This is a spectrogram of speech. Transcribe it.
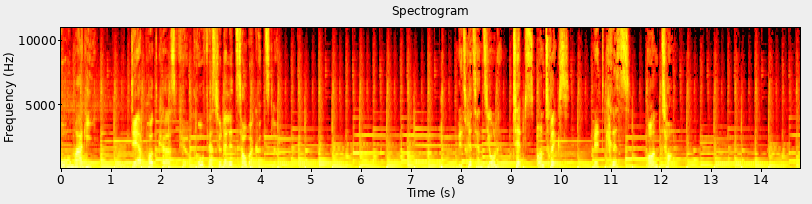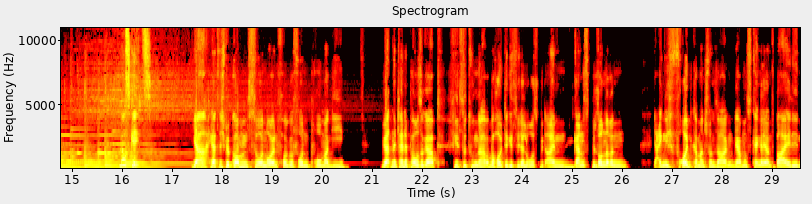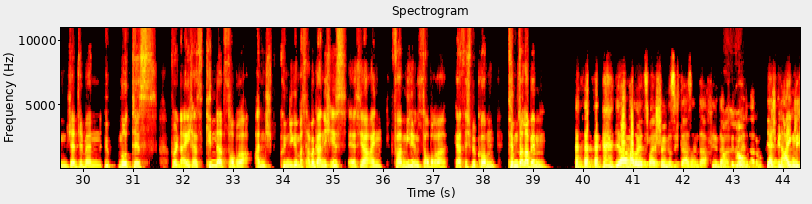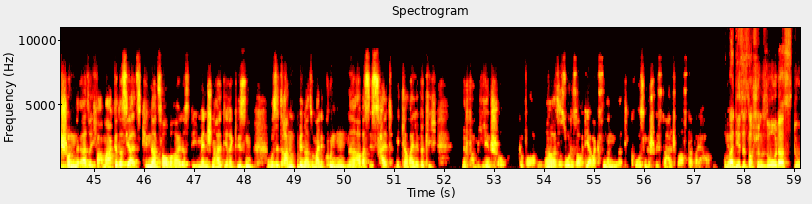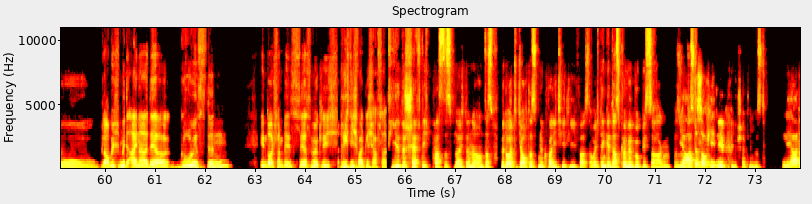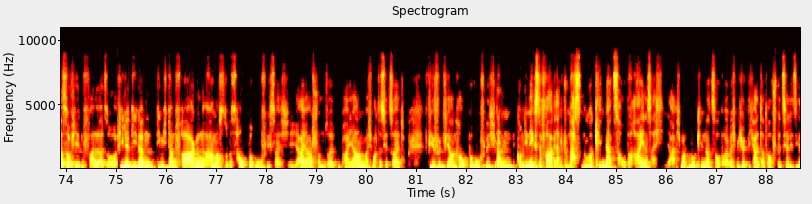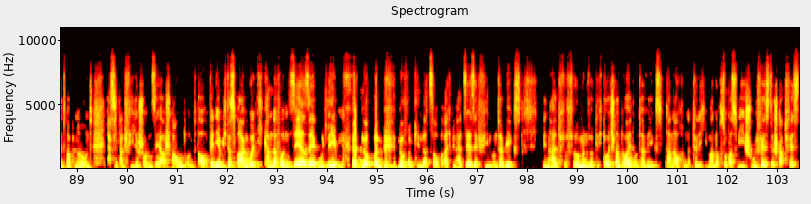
Pro Magie, der Podcast für professionelle Zauberkünstler. Mit Rezensionen, Tipps und Tricks mit Chris und Tom. Los geht's! Ja, herzlich willkommen zur neuen Folge von Pro Magie. Wir hatten eine kleine Pause gehabt, viel zu tun gehabt, aber heute geht's wieder los mit einem ganz besonderen, ja eigentlich Freund kann man schon sagen. Wir haben uns kennengelernt bei den Gentlemen Hypnotis, wollten eigentlich als Kinderzauberer ankündigen, was aber gar nicht ist. Er ist ja ein Familienzauberer. Herzlich willkommen, Tim Salabim. ja, hallo ihr zwei, schön, dass ich da sein darf. Vielen Dank hallo. für die Einladung. Ja, ich bin eigentlich schon, also ich vermarkte das ja als Kinderzauberei, dass die Menschen halt direkt wissen, wo sie dran bin, also meine Kunden, ne, aber es ist halt mittlerweile wirklich eine Familienshow geworden. Ne? Also so, dass auch die Erwachsenen, die großen Geschwister halt Spaß dabei haben. Und bei dir ist es doch schon so, dass du, glaube ich, mit einer der größten in Deutschland bist, der es wirklich richtig weit geschafft hat. Viel beschäftigt passt es vielleicht dann, ne? Und das bedeutet ja auch, dass du eine Qualität lieferst. Aber ich denke, das können wir wirklich sagen. Also, ja, das auf jeden Fall. beschäftigt bist. Ja, das auf jeden Fall. Also viele, die dann, die mich dann fragen, ah, machst du das hauptberuflich? Sag ich, ja, ja, schon seit ein paar Jahren. Ich mache das jetzt seit vier, fünf Jahren hauptberuflich. Dann kommt die nächste Frage, dann, du machst nur Kinderzauberei. Dann sage ich, ja, ich mache nur Kinderzauberei, weil ich mich wirklich halt darauf spezialisiert habe. Ne? Und da sind dann viele schon sehr erstaunt. Und auch wenn ihr mich das fragen wollt, ich kann davon sehr, sehr gut leben. nur von, nur von Kinderzauberei. Ich bin halt sehr, sehr viel unterwegs bin halt für Firmen wirklich deutschlandweit unterwegs. Dann auch natürlich immer noch sowas wie Schulfeste, Stadtfeste,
